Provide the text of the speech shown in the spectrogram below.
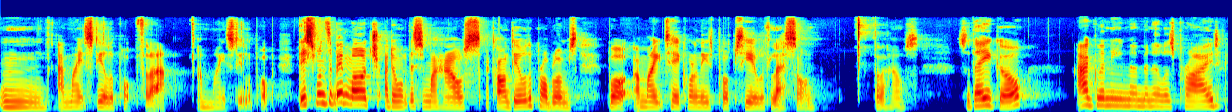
Mm, I might steal a pup for that. I might steal a pup. This one's a bit much. I don't want this in my house. I can't deal with the problems, but I might take one of these pups here with less on for the house. So there you go. Aglaonema Manila's Pride.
